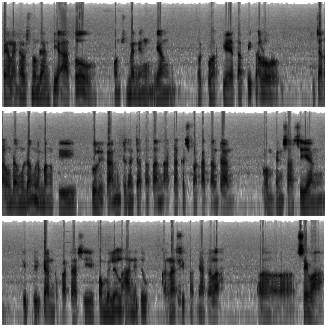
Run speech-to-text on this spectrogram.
PLN harus mengganti atau konsumen yang yang berkeluar biaya. Tapi kalau secara undang-undang memang dibolehkan dengan catatan ada kesepakatan dan kompensasi yang diberikan kepada si pemilik lahan itu karena okay. sifatnya adalah uh, sewa.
